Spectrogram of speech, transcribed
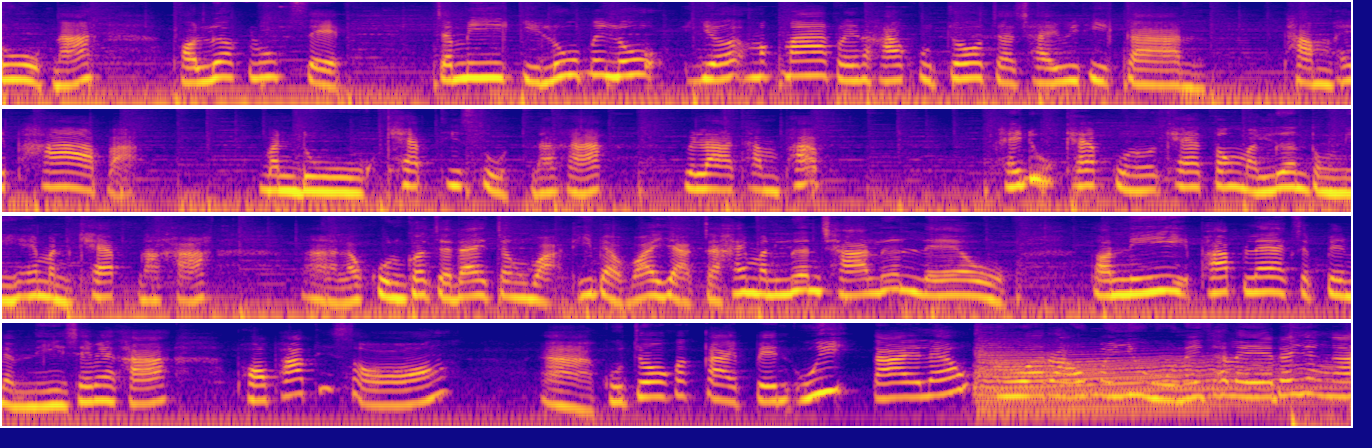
รูปนะ พอเลือกรูปเสร็จ จะมีกี่รูปไม่รู้ เยอะมากๆเลยนะคะครูโจจะใช้วิธีการทำให้ภาพอะ มันดูแคบที่สุดนะคะ เวลาทำภาพให้ดูแคบคุณก็แค่ต้องมาเลื่อนตรงนี้ให้มันแคบนะคะอ่าแล้วคุณก็จะได้จังหวะที่แบบว่าอยากจะให้มันเลื่อนช้าเลื่อนเร็ว ตอนนี้ภาพแรกจะเป็นแบบนี้ใช่ไหมคะ พอภาพที่สองอ่าครูโจก็กลายเป็นอุ๊ย ตายแล้วตัวเรามาอยู่ในทะเลได้ยังไง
